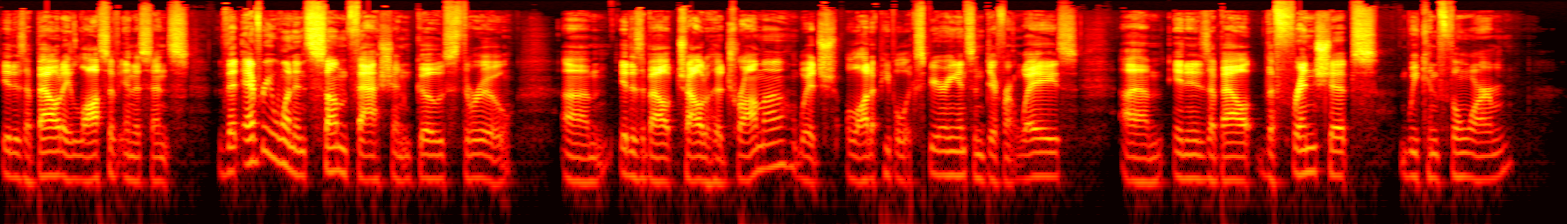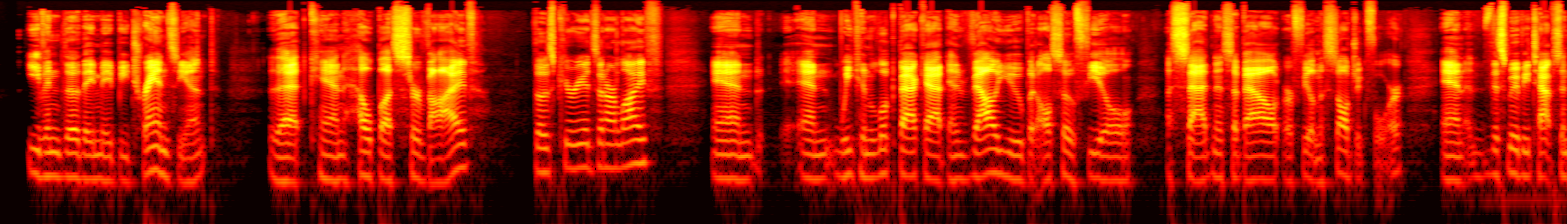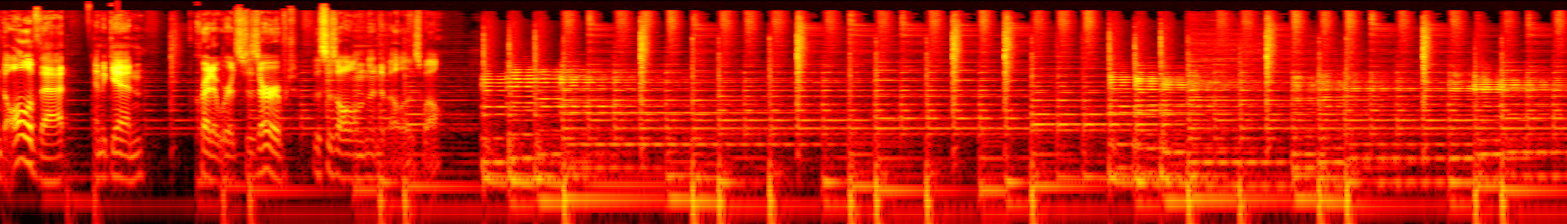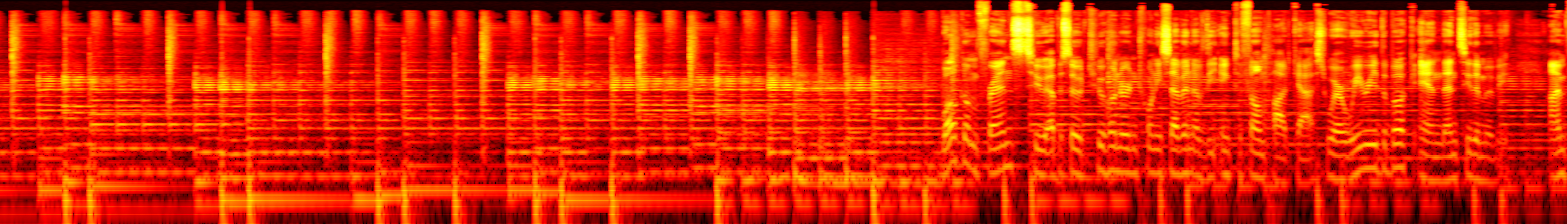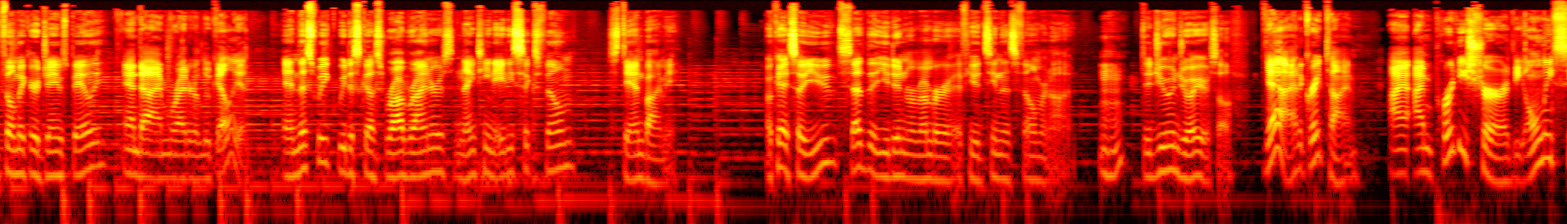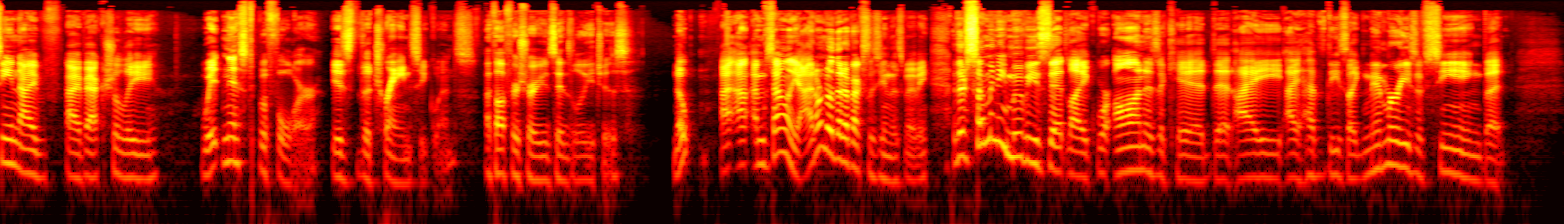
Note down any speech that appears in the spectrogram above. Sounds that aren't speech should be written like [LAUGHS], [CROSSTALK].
It is about a loss of innocence that everyone in some fashion goes through. Um, it is about childhood trauma, which a lot of people experience in different ways. Um, it is about the friendships we can form, even though they may be transient, that can help us survive those periods in our life, and and we can look back at and value, but also feel a sadness about or feel nostalgic for. And this movie taps into all of that. And again, credit where it's deserved. This is all in the novella as well. Welcome, friends, to episode 227 of the Ink to Film podcast, where we read the book and then see the movie. I'm filmmaker James Bailey, And I'm writer Luke Elliott. and this week we discuss Rob Reiner's 1986 film, Stand By Me. Okay, so you said that you didn't remember if you'd seen this film or not. Mhm. Did you enjoy yourself? Yeah, I had a great time. I, I'm pretty sure the only scene I've I've actually witnessed before is the train sequence. I thought for sure you'd say the leeches. Nope. I, I, I'm telling you, I don't know that I've actually seen this movie. There's so many movies that like were on as a kid that I I have these like memories of seeing, but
